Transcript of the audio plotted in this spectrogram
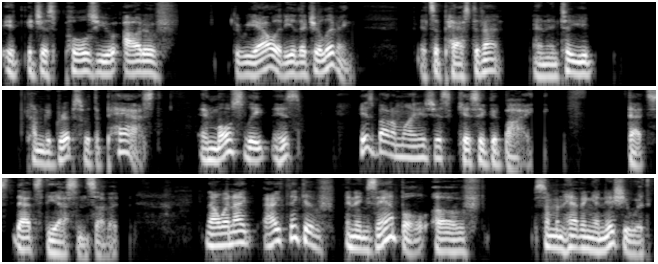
it it just pulls you out of the reality that you're living. It's a past event, and until you come to grips with the past, and mostly his his bottom line is just kiss it goodbye. That's that's the essence of it. Now, when I I think of an example of someone having an issue with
